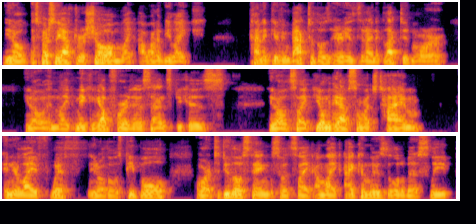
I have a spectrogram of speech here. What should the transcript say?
you know, especially after a show, I'm like, I want to be like kind of giving back to those areas that I neglected more, you know, and like making up for it in a sense because you know it's like you only have so much time in your life with you know those people or to do those things. So it's like i'm like i can lose a little bit of sleep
